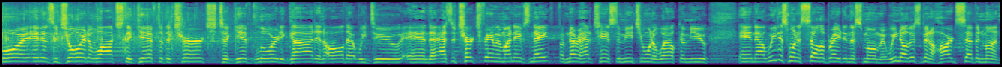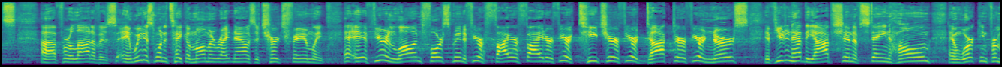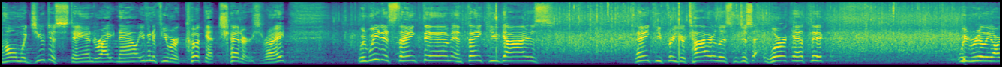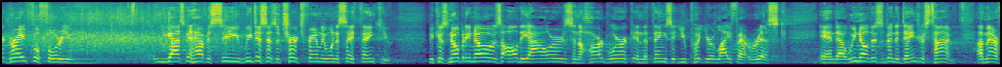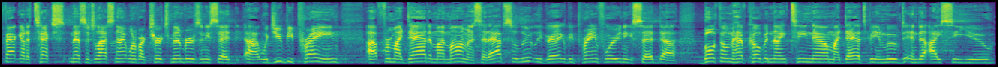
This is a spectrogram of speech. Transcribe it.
Boy, it is a joy to watch the gift of the church, to give glory to God in all that we do. And uh, as a church family, my name's Nate. If I've never had a chance to meet you, I want to welcome you. And uh, we just want to celebrate in this moment. We know this has been a hard seven months uh, for a lot of us. And we just want to take a moment right now as a church family. If you're in law enforcement, if you're a firefighter, if you're a teacher, if you're a doctor, if you're a nurse, if you didn't have the option of staying home and working from home, would you just stand right now? Even if you were a cook at Right? Would we just thank them and thank you guys? Thank you for your tireless just work ethic we really are grateful for you. You guys can have a seat. We just, as a church family, want to say thank you because nobody knows all the hours and the hard work and the things that you put your life at risk. And uh, we know this has been a dangerous time. As a matter of fact, got a text message last night, one of our church members, and he said, uh, Would you be praying uh, for my dad and my mom? And I said, Absolutely, Greg, I'll be praying for you. And he said, uh, Both of them have COVID 19 now. My dad's being moved into ICU.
